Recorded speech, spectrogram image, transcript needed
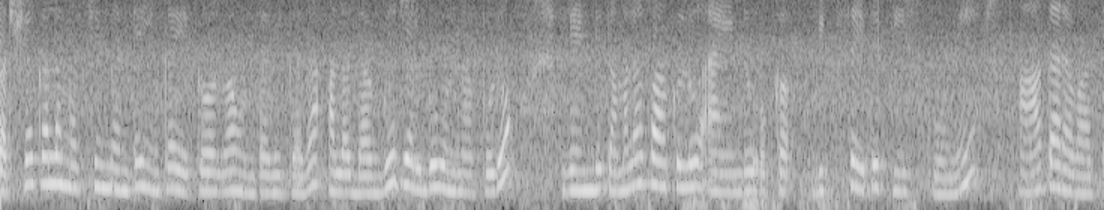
వర్షాకాలం వచ్చిందంటే ఇంకా ఎక్కువగా ఉంటుంది కదా. అలా దగ్గు జలుబు ఉన్నప్పుడు రెండు తమలపాకులు అండ్ ఒక విక్స్ అయితే తీసుకొని ఆ తర్వాత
